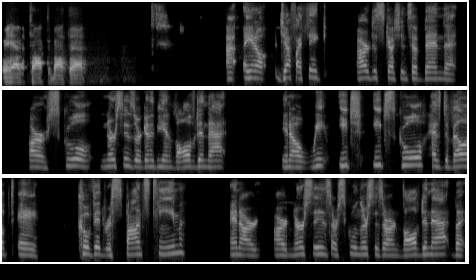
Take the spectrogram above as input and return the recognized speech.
We haven't talked about that. I, you know, Jeff, I think our discussions have been that our school nurses are going to be involved in that. You know, we each each school has developed a COVID response team, and our our nurses, our school nurses, are involved in that. But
